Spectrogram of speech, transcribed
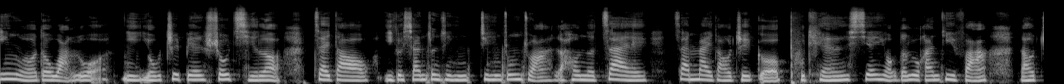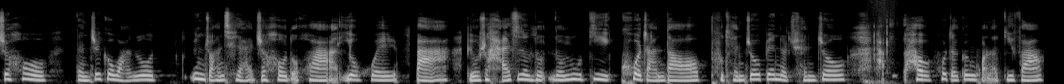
婴儿的网络，你由这边收集了，再到一个乡镇进行进行中转，然后呢，再再卖到这个莆田现有的若干地方，然后之后等这个网络。运转起来之后的话，又会把比如说孩子的流流入地扩展到莆田周边的泉州，还还有或者更广的地方。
